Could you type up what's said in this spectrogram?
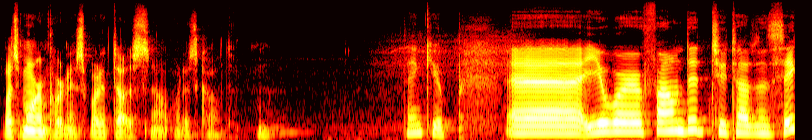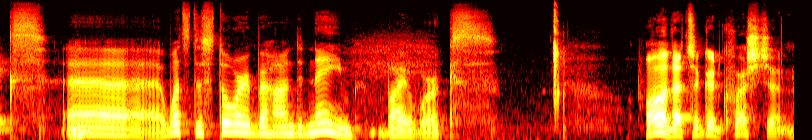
what's more important is what it does, not what it's called. Thank you. Uh, you were founded 2006. Mm-hmm. Uh, what's the story behind the name Bioworks? Oh, that's a good question.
